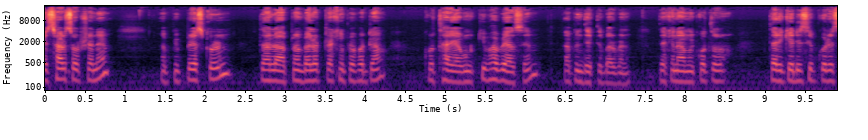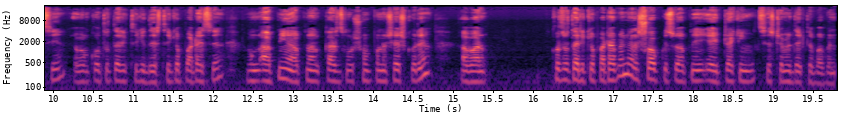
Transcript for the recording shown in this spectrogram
এই সার্চ অপশানে আপনি প্রেস করুন, তাহলে আপনার ব্যালট ট্র্যাকিং পেপারটা কোথায় এবং কীভাবে আছে, আপনি দেখতে পারবেন। দেখেন আমি কত তারিখে রিসিভ করেছি এবং কত তারিখ থেকে দেশ থেকে পাঠাইছে এবং আপনি আপনার কাজ সম্পূর্ণ শেষ করে আবার কত তারিখে পাঠাবেন সব কিছু আপনি এই ট্র্যাকিং সিস্টেমে দেখতে পাবেন।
